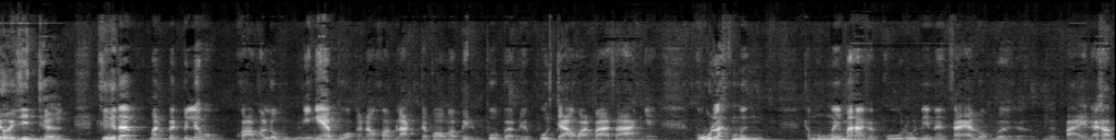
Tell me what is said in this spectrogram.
โดยสิ้นเชิง คือถ้ามันเป็นเป็นเรื่องของความอารมณ์ในแง่บวกกันเนาะความรัก แต่พอมาเป็นพูดแบบนี้พูดจาหวานป่าซ่าอย่างเงี้ยกูรักมึง ถ้ามึงไม่มากับกูรุ่นนี้นั่นใส่อารมณ์ด้วยก็เกิดไปนะครับ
